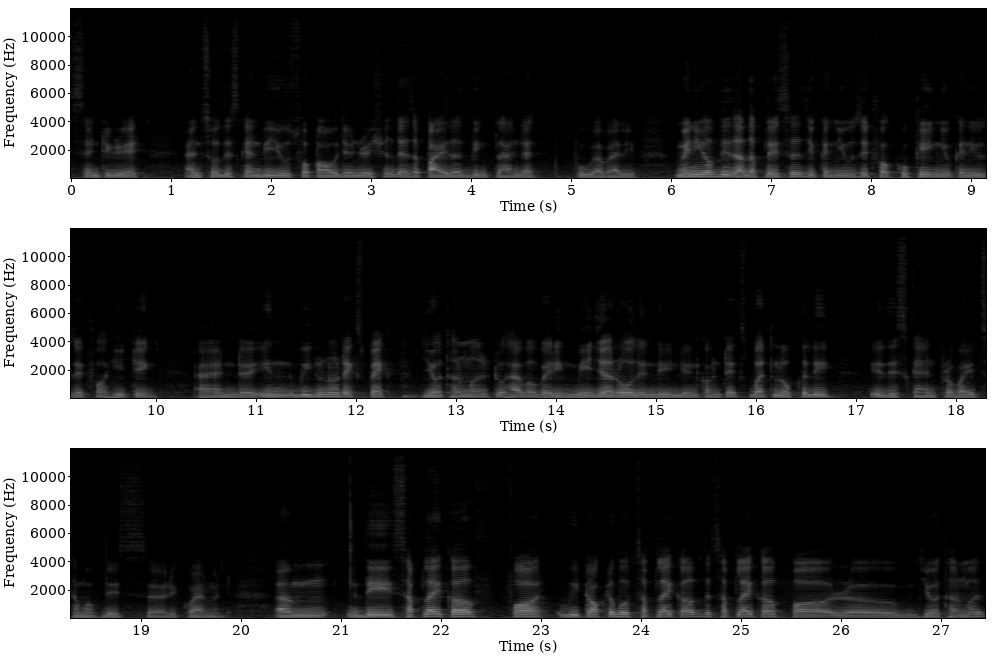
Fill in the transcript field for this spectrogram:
centigrade and so this can be used for power generation. There is a pilot being planned at Puga Valley. Many of these other places you can use it for cooking, you can use it for heating and uh, in we do not expect geothermal to have a very major role in the Indian context, but locally this can provide some of this uh, requirement. Um, the supply curve for we talked about supply curve, the supply curve for uh, geothermal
